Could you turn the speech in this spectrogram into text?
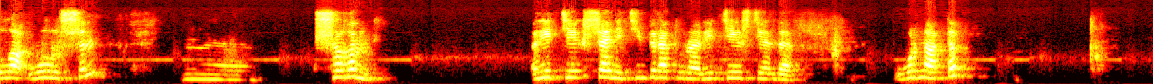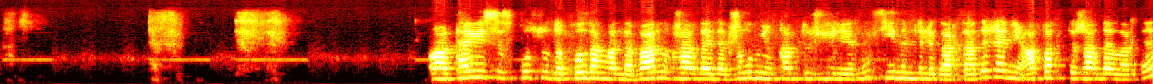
Ол үшін шығын реттегіш және температура реттегіштерді орнатып тәуелсіз қосуды қолданғанда барлық жағдайда жылумен қамту жүйелерінің сенімділігі артады және апатты жағдайларды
